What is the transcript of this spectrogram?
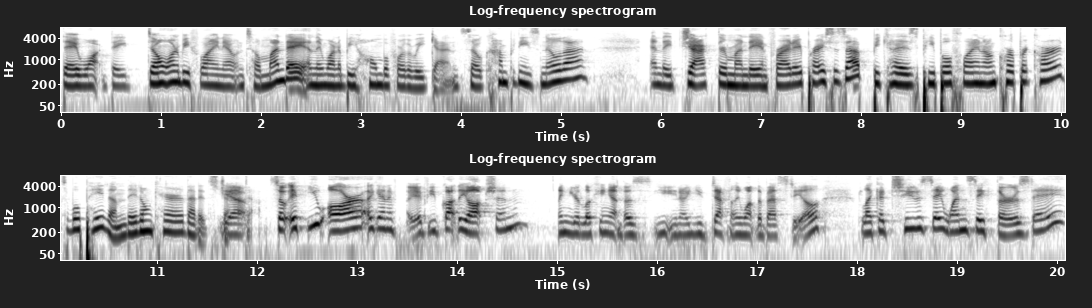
they want they don't want to be flying out until Monday and they want to be home before the weekend. So companies know that and they jack their Monday and Friday prices up because people flying on corporate cards will pay them. They don't care that it's jacked Yeah. up. So if you are again, if if you've got the option and you're looking at those, you, you know, you definitely want the best deal. Like a Tuesday, Wednesday, Thursday,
